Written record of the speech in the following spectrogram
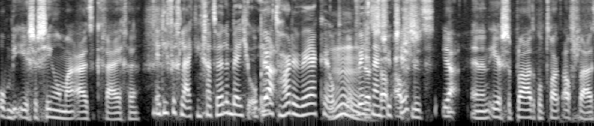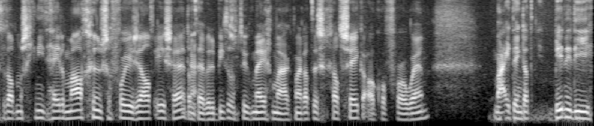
Om die eerste single maar uit te krijgen. ja, die vergelijking gaat wel een beetje op. Ja. Het harde werken op, Mm, op weg Dat naar succes. Absoluut, ja. En een eerste platencontract afsluiten dat misschien niet helemaal gunstig voor jezelf is. Hè. Dat Ja. hebben de Beatles natuurlijk meegemaakt, maar dat is, geldt zeker ook wel voor Wham. Maar ik denk dat binnen die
